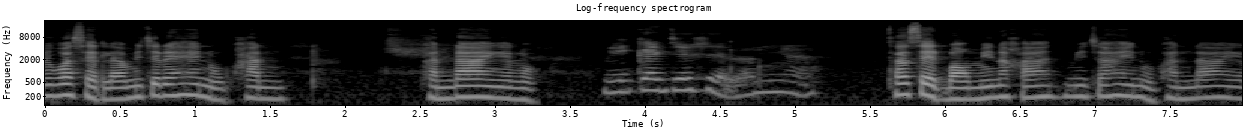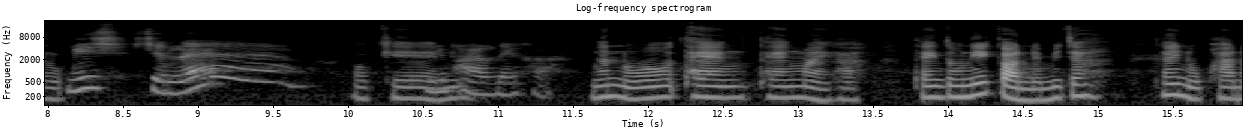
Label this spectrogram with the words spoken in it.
นึกว่าเสร็จแล้วไม่จะได้ให้หนูพัน พันได้ไงลูกมีใกล้จะเสร็จแล้วเนี่ย ถ้าเสร็จบอกมินะคะ มิจะให้หนูพันได้ลูกมีเสร็จแล้ว โอเคมีมิผ่านเลยค่ะ งั้นหนูแทงแทงใหม่ค่ะ แทงตรงนี้ก่อนเดี๋ยวมิจะให้หนูพัน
